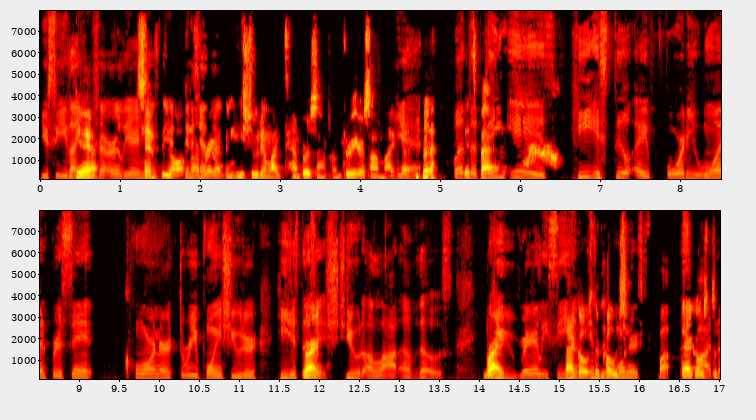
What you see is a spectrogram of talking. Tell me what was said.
You see, like Yeah. you said earlier, Since the he All Star break, the- I think he's shooting like ten percent from three or something like Yeah, that. but It's the bad. thing is, he is still a 41% corner three point shooter. He just doesn't shoot a lot of those. right. You rarely see That goes to the coaching. corner spot. That goes to up.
